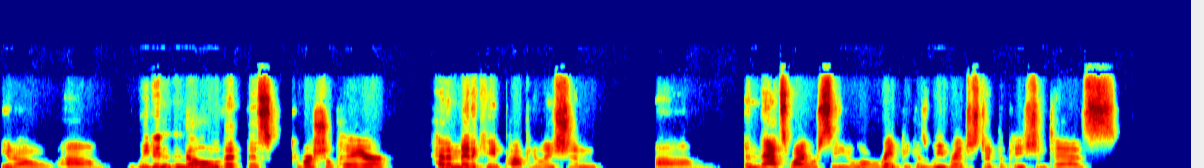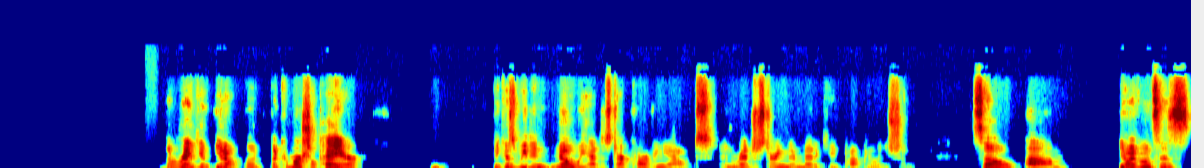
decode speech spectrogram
You know, um, we didn't know that this commercial payer had a Medicaid population. Um, and that's why we're seeing a lower rate because we registered the patient as the regular, you know, the, the commercial payer because we didn't know we had to start carving out and registering their Medicaid population. So, um, you know, everyone says,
